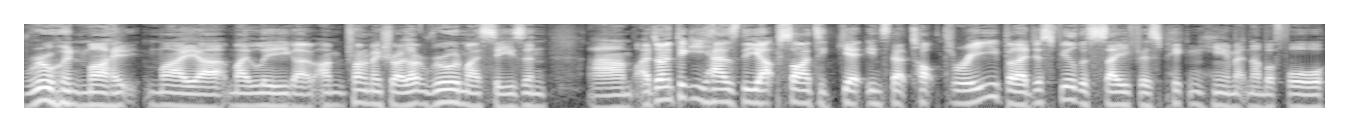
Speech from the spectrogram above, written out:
ruin my my uh, my league. I, am trying to make sure I don't ruin my season. Um, I don't think he has the upside to get into that top three, but I just feel the safest picking him at number four.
